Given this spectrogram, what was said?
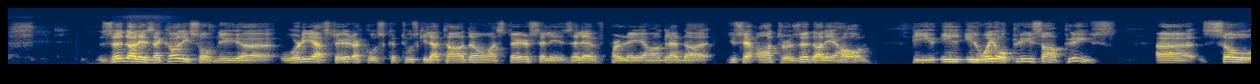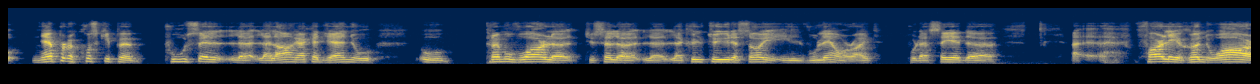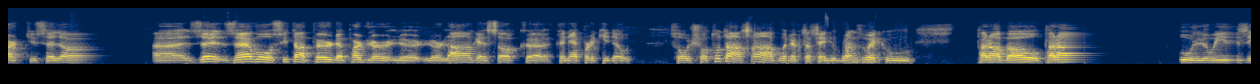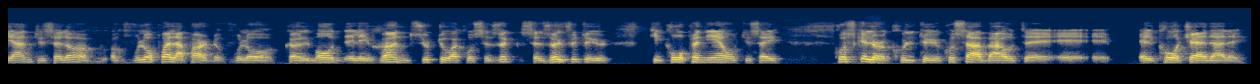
Eux, dans les écoles, ils sont venus euh, worry à cette à cause que tout ce qu'ils attendent à cette c'est les élèves parler anglais dans, tu sais, entre eux dans les halls. Puis ils, ils voient au plus en plus. Euh, so, n'importe quoi qui peut pousser la langue acadienne ou, ou promouvoir le, tu sais, le, la culture et ça, ils, voulaient, right, pour essayer de euh, faire les renoirs, tu sais, là, euh, ils aussi peur de perdre leur, leur, leur, langue et ça que, que n'importe qui d'autre. So, je suis tout ensemble, que c'est New Brunswick ou Paramba ou Paramba ou Louisiane, tu sais là, voulez pas la vous voulez que le monde et les jeunes, surtout à cause de ces eux futurs, qui comprennent, tu sais, qu'est-ce que leur culture, qu'est-ce que c'est about et, et, et, et le coacher d'aller.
